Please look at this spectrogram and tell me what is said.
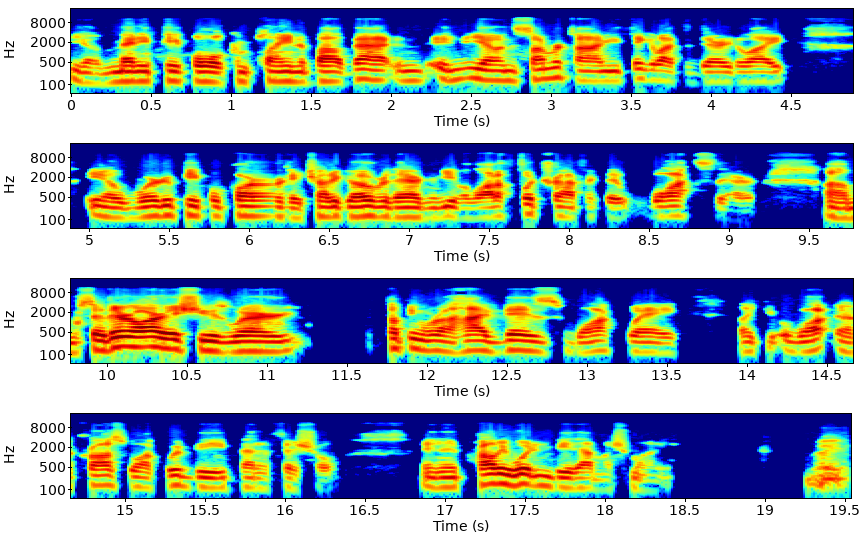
you know many people complain about that and, and you know in the summertime you think about the dairy delight you know where do people park they try to go over there and you have a lot of foot traffic that walks there um, so there are issues where something where a high vis walkway like a crosswalk would be beneficial and it probably wouldn't be that much money Right.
